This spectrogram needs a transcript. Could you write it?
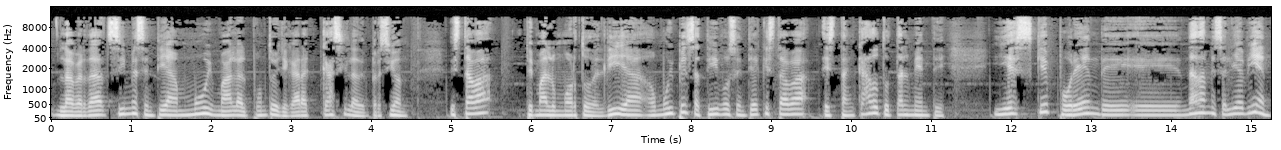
la verdad sí me sentía muy mal al punto de llegar a casi la depresión. Estaba de mal humor todo el día o muy pensativo, sentía que estaba estancado totalmente. Y es que por ende eh, nada me salía bien.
